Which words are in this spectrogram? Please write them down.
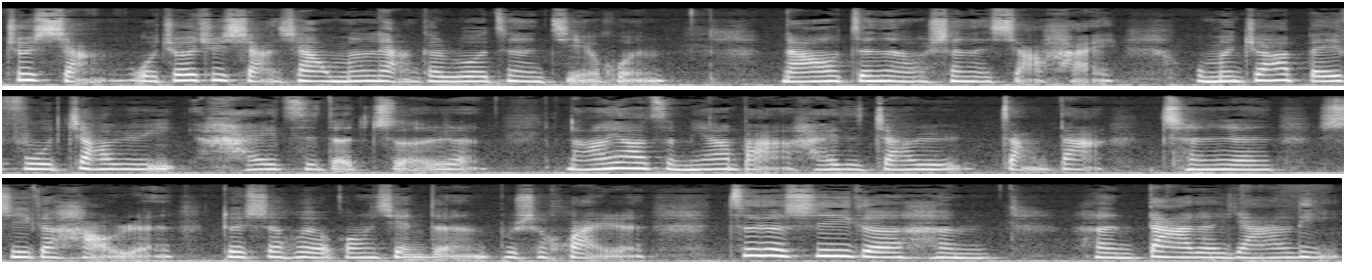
就想我就会去想象，我们两个如果真的结婚，然后真的有生了小孩，我们就要背负教育孩子的责任。然后要怎么样把孩子教育长大成人是一个好人，对社会有贡献的人，不是坏人，这个是一个很很大的压力。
